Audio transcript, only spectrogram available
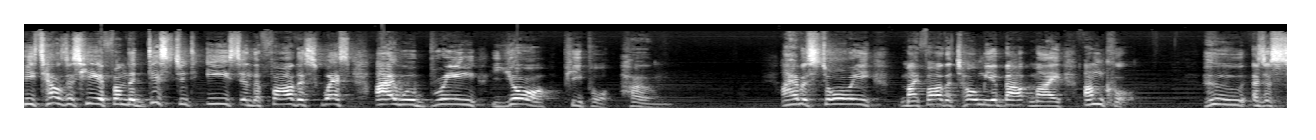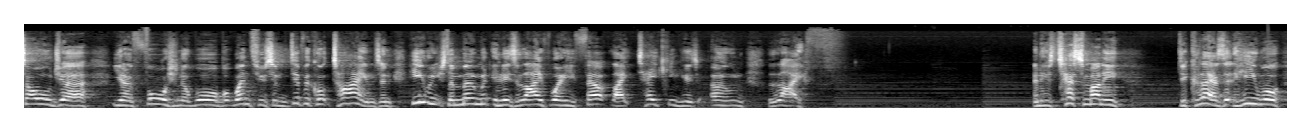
He tells us here, from the distant east and the farthest west, I will bring your people home. I have a story my father told me about my uncle who, as a soldier, you know, fought in a war but went through some difficult times. And he reached a moment in his life where he felt like taking his own life. And his testimony declares that he will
